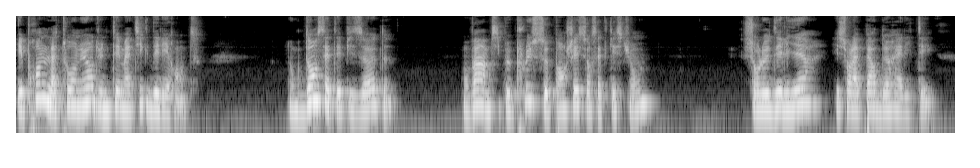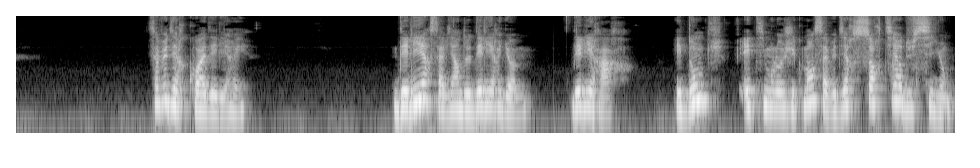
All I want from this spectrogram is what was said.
et prendre la tournure d'une thématique délirante. Donc dans cet épisode, on va un petit peu plus se pencher sur cette question, sur le délire et sur la perte de réalité. Ça veut dire quoi délirer? Délire, ça vient de délirium, délirar. Et donc, étymologiquement, ça veut dire sortir du sillon.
